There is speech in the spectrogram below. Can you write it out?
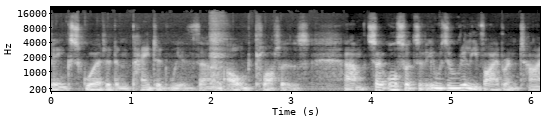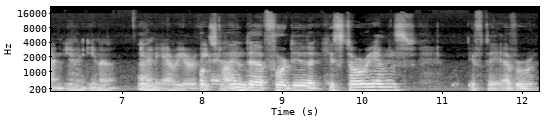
being squirted and painted with um, old plotters. Um, so all sorts of. It was a really vibrant time in a, in a in an area of East London. And uh, for the historians, if they ever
